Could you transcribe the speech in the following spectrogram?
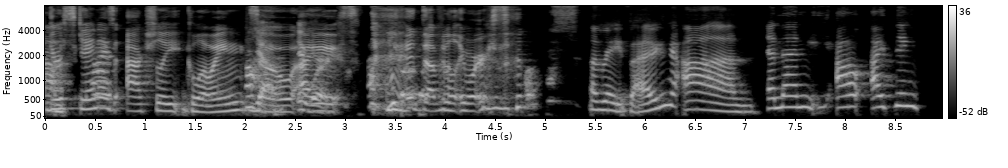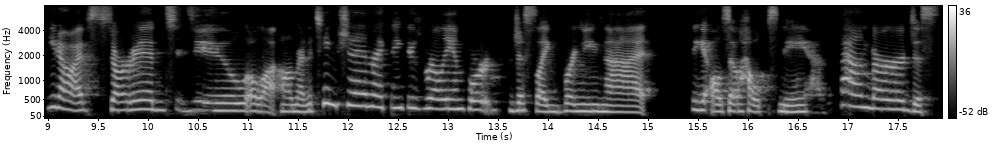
Um, Your skin but, is actually glowing, oh, so yeah, it I, works. it definitely works. Amazing. Um, and then I, I think you know I've started to do a lot more meditation. I think is really important. Just like bringing that. I think it also helps me as a founder. Just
